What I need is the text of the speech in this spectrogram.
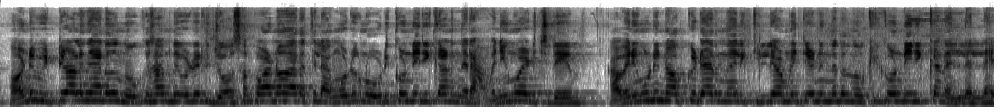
അതുകൊണ്ട് വിട്ട് കളഞ്ഞായിരുന്നു നോക്കുന്ന സമയത്ത് ഇവിടെ ഒരു ജോസഫ് ആണോ തരത്തിൽ അങ്ങോട്ടും കൂടെ ഓടിക്കൊണ്ടിരിക്കുകയാണ്. നേരം അവനും കൂടെ അടിച്ചിട്ട് അവനും കൂടി നോക്കിയിട്ടായിരുന്നാലും കില്ല് കംപ്ലീറ്റ് ചെയ്യണം നേരം അല്ലല്ലേ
